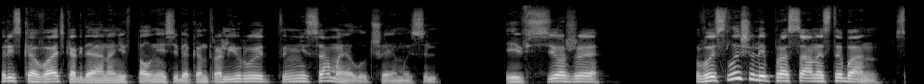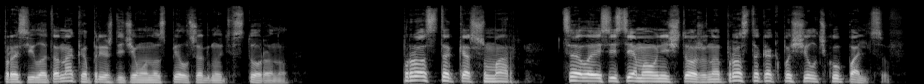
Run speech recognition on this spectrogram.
Рисковать, когда она не вполне себя контролирует, не самая лучшая мысль. И все же... «Вы слышали про Сан-Эстебан?» — спросила Танака, прежде чем он успел шагнуть в сторону. «Просто кошмар. Целая система уничтожена, просто как по щелчку пальцев».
